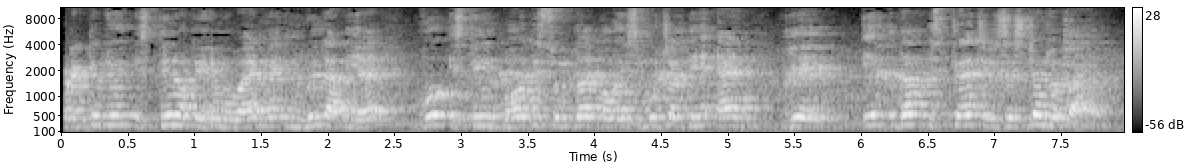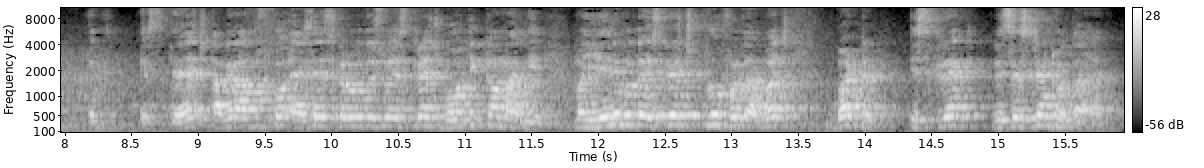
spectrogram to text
प्रोटेक्टिव जो स्क्रीन होती है मोबाइल में इनबिल्ड आती है, वो स्क्रीन बहुत ही सुंदर और स्मूथ चलती है एंड ये एकदम स्क्रैच रेसिस्टेंट होता है। स्क्रैच अगर आप उसको ऐसे करोगे तो इसमें स्क्रैच बहुत ही कम आएँगे। मैं ये नहीं बोलता स्क्रैच प्रूफ होता है बट बट स्क्रैच रेसिस्टेंट होता है।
